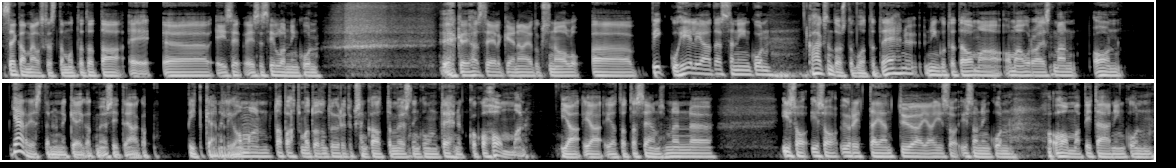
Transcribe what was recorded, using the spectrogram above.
sekamelskasta, mutta tota, ei, ö, ei, se, ei se silloin niin kuin ehkä ihan selkeänä ajatuksena ollut. Öö, pikkuhiljaa tässä niin kuin 18 vuotta tehnyt niin kuin tätä omaa, omaa uraa ja sitten mä oon järjestänyt ne keikat myös itse aika pitkään. Eli oman tapahtumatuotantoyrityksen kautta myös niin kuin tehnyt koko homman. Ja, ja, ja tota, se on semmoinen iso, iso yrittäjän työ ja iso, iso niin kuin homma pitää niin kuin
